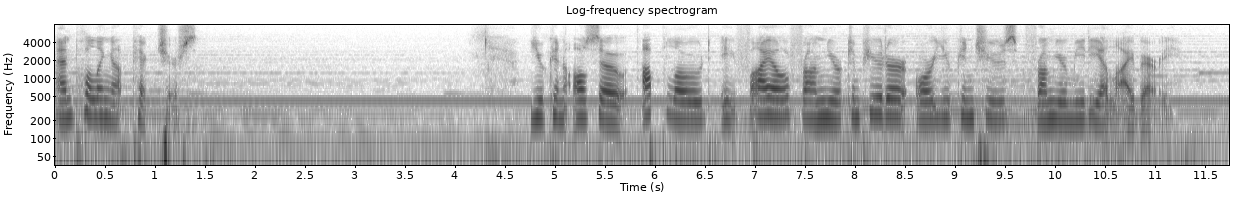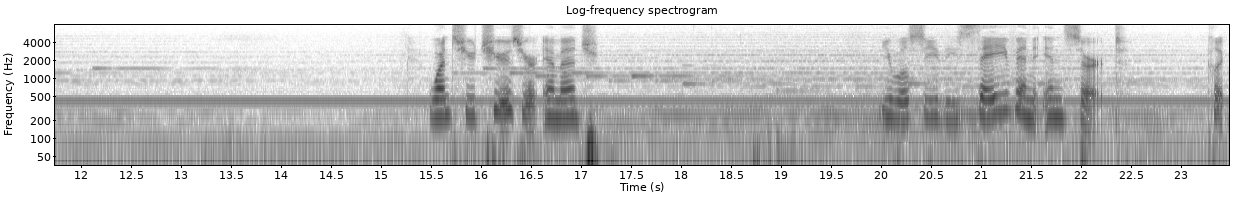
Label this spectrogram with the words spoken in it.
and pulling up pictures. You can also upload a file from your computer or you can choose from your media library. Once you choose your image, you will see the save and insert. Click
